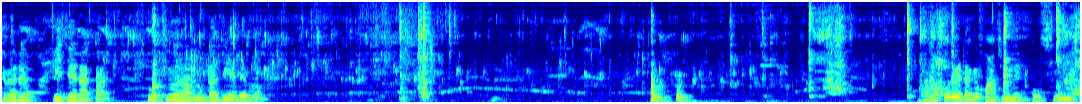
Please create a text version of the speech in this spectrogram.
এবারে ভেজে রাখা কচু আর আলুটা দিয়ে দেবো। ভালো করে এটাকে পাঁচ মিনিট কষিয়ে নেব।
